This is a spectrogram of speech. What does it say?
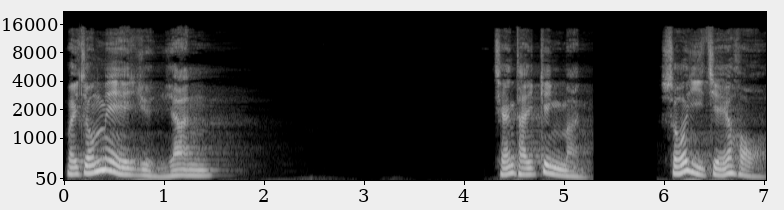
为咗咩原因？请睇经文。所以这何？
